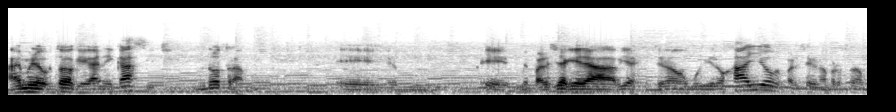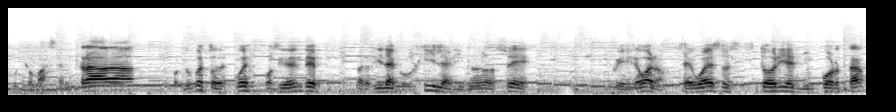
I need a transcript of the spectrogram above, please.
a mí me gustaba que gane Kasich, no Trump. Me parecía que era, había gestionado muy bien Ohio, me parecía que era una persona mucho más centrada. Por supuesto, después posiblemente perdiera con Hillary, no lo sé. Pero bueno, igual eso es historia, no importa.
